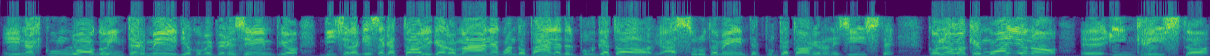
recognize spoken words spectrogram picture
in alcun luogo intermedio, come per esempio dice la Chiesa Cattolica Romana quando parla del purgatorio. Assolutamente, il purgatorio non esiste. Coloro che muoiono eh, in Cristo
